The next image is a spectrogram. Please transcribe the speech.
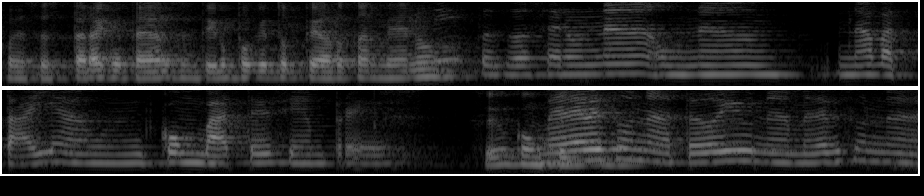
pues espera que te hagan sentir un poquito peor también, ¿no? Sí, pues va a ser una, una, una batalla, un combate siempre. Sí, un conflicto. Me debes una, te doy una, me debes una.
